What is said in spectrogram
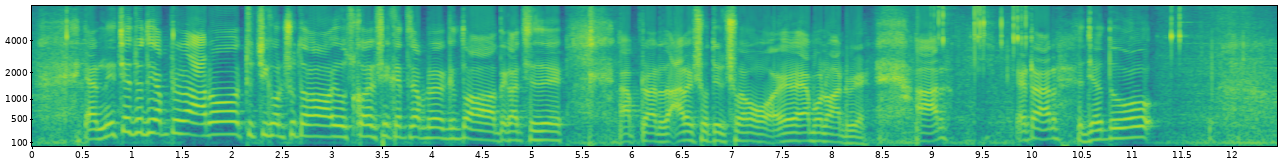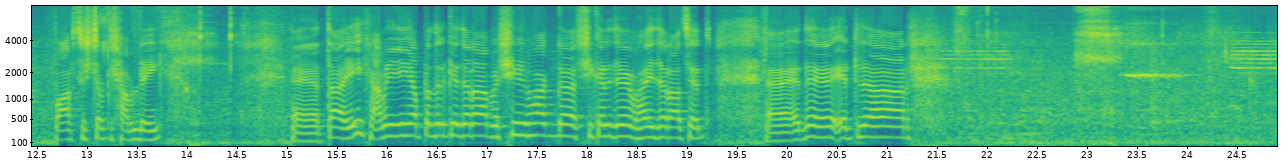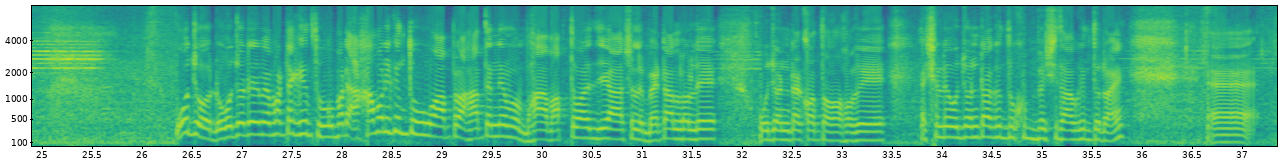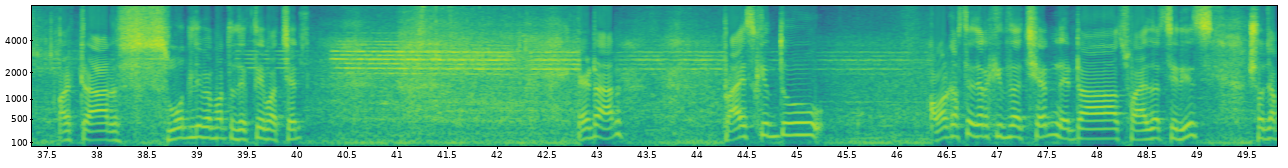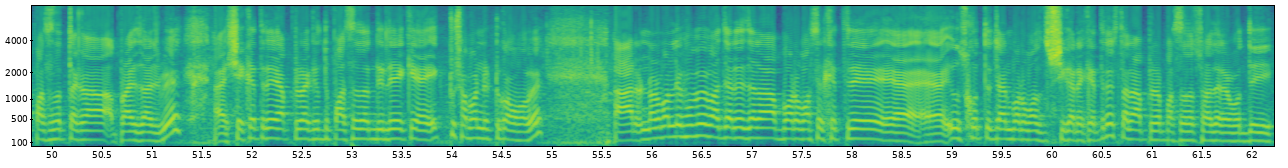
আর নিচে যদি আপনারা আরও একটু চিকন সুতো ইউজ করেন সেক্ষেত্রে আপনারা কিন্তু দেখা যাচ্ছে যে আপনার আড়াইশো তিনশো এমনও আসবে। আর এটার যেহেতু পাওয়ার সিস্টেমটা সামনেই। তাই আমি আপনাদেরকে যারা বেশিরভাগ শিকারী যে ভাই যারা আছেন এদের এটার ওজন, ওজনের ব্যাপারটা কিন্তু মানে আহামরি কিন্তু আপনার হাতে নিয়ে ভাবতে পারেন যে আসলে মেটাল হলে ওজনটা কত হবে। আসলে ওজনটা কিন্তু খুব বেশি তাও কিন্তু নয়। অনেকটা আর স্মুথলি ব্যাপারটা দেখতেই পাচ্ছেন। এটার প্রাইস কিন্তু আমার কাছ থেকে যারা কিনতে যাচ্ছেন, এটা ছয় হাজার সিরিজ সোজা পাঁচ হাজার টাকা প্রাইস আসবে। সেক্ষেত্রে আপনারা কিন্তু পাঁচ হাজার নিলে একটু সামান্য একটু কম হবে। আর নর্মালিভাবে বাজারে যারা বড় মাছের ক্ষেত্রে ইউজ করতে চান বড় মাছ শিকারের ক্ষেত্রে, তারা আপনারা পাঁচ হাজার, ছয় হাজারের মধ্যেই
